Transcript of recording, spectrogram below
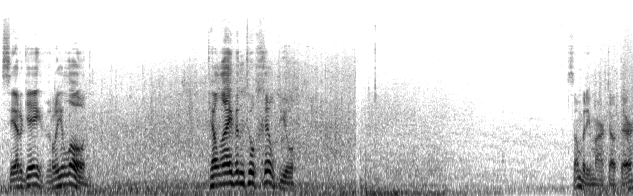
Sergey, reload. Tell Ivan to help you. Somebody marked out there.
